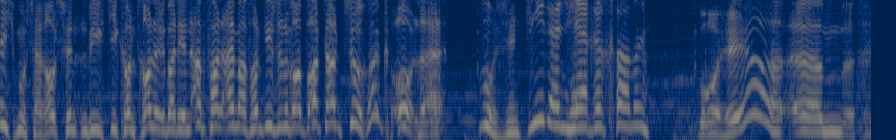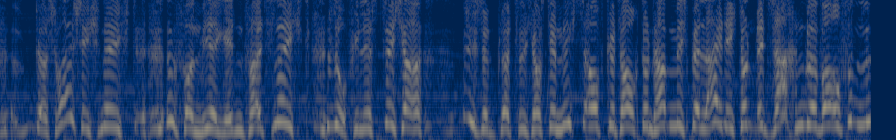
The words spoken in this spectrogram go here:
Ich muss herausfinden, wie ich die Kontrolle über den Abfalleimer von diesen Robotern zurückhole. Wo sind die denn hergekommen? Woher? Ähm, das weiß ich nicht. Von mir jedenfalls nicht. So viel ist sicher. Sie sind plötzlich aus dem Nichts aufgetaucht und haben mich beleidigt und mit Sachen beworfen.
